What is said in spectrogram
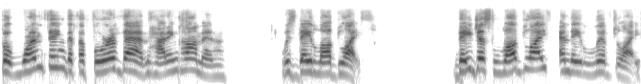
but one thing that the four of them had in common was they loved life. They just loved life and they lived life.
